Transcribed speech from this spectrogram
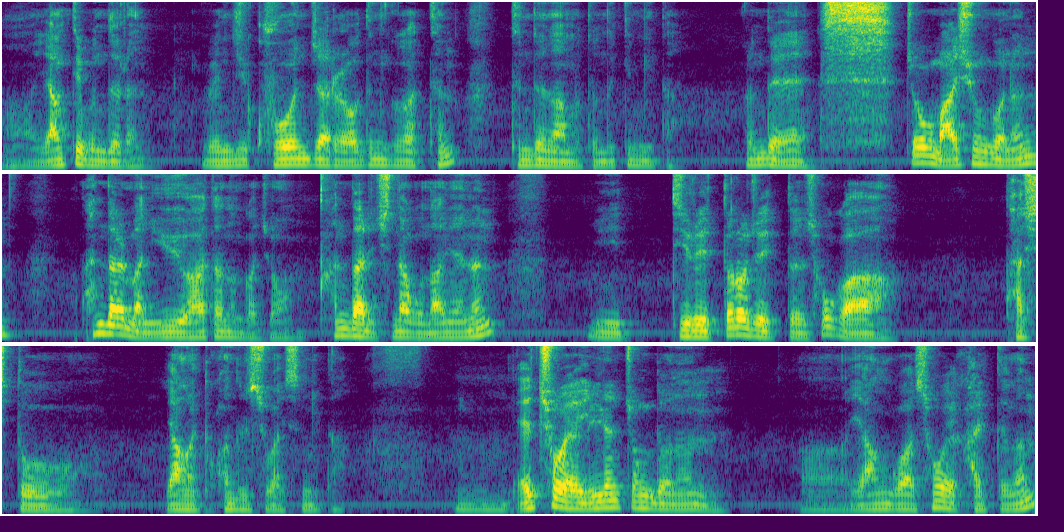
어, 양띠분들은 왠지 구원자를 얻은 것 같은 든든함을 또 느낍니다. 그런데 조금 아쉬운 거는 한 달만 유효하다는 거죠. 한 달이 지나고 나면은 이 뒤에 떨어져 있던 소가 다시 또 양을 또 건들 수가 있습니다. 음, 애초에 1년 정도는 어, 양과 소의 갈등은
